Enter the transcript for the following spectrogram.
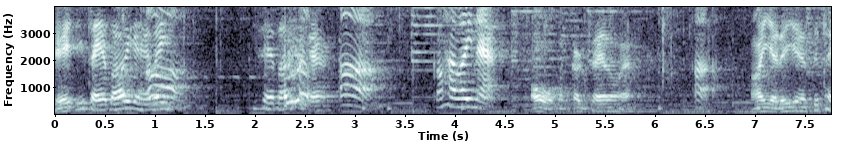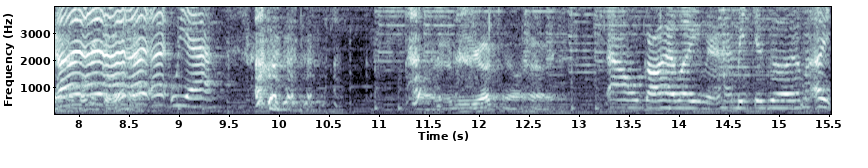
Kìa chiếc xe tới kìa Happy. Ờ. chiếc xe tới rồi kìa. Ờ. Có hai bên nè. Ồ không cần xe đâu hả? Ờ. Thôi giờ đi tiếp theo ê, là có cái ê, cửa ê, nè. ê, ê, ui da. Rồi Happy rớt rồi Đâu coi Happy nè Happy chơi ghê lắm á. Ê.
